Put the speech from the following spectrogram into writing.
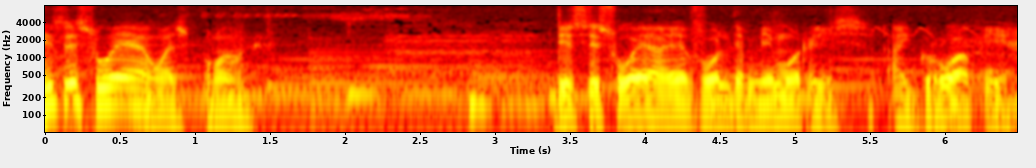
This is where I was born. This is where I have all the memories. I grew up here.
